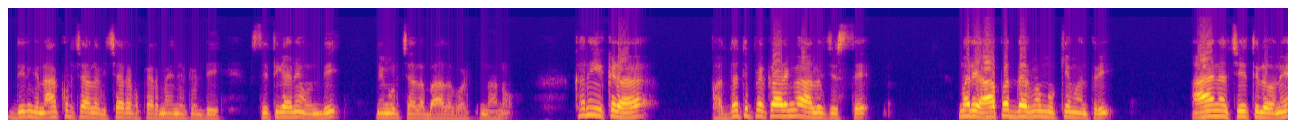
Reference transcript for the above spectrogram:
దీనికి నాకు కూడా చాలా విచారకరమైనటువంటి స్థితిగానే ఉంది. నేను కూడా చాలా బాధపడుతున్నాను. కానీ ఇక్కడ పద్ధతి ప్రకారంగా ఆలోచిస్తే మరి ఆపద్ధర్మ ముఖ్యమంత్రి ఆయన చేతిలోనే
